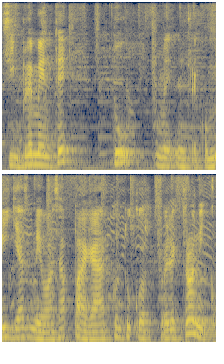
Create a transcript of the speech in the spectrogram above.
Simplemente tú, entre comillas, me vas a pagar con tu correo electrónico.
